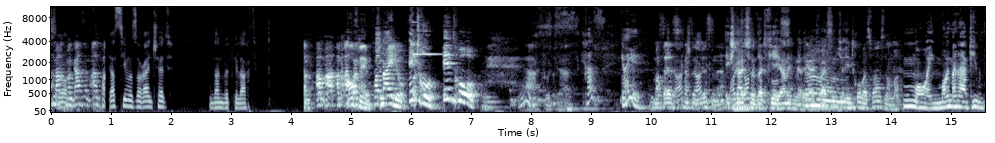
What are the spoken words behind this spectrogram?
Das macht man ganz am Anfang. Das ziehen wir so rein, Chat. Und dann wird gelacht. Am, am, am Anfang Aufnehmen. von Schneidung. Intro. Intro. Krass. Geil. Marcel, das kannst du stark. nicht wissen, ne? Ich schneide schon seit vier Jahren nicht mehr, Digga. Ich weiß nicht. Intro, was war das nochmal? Moin, moin, meine aktiven.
